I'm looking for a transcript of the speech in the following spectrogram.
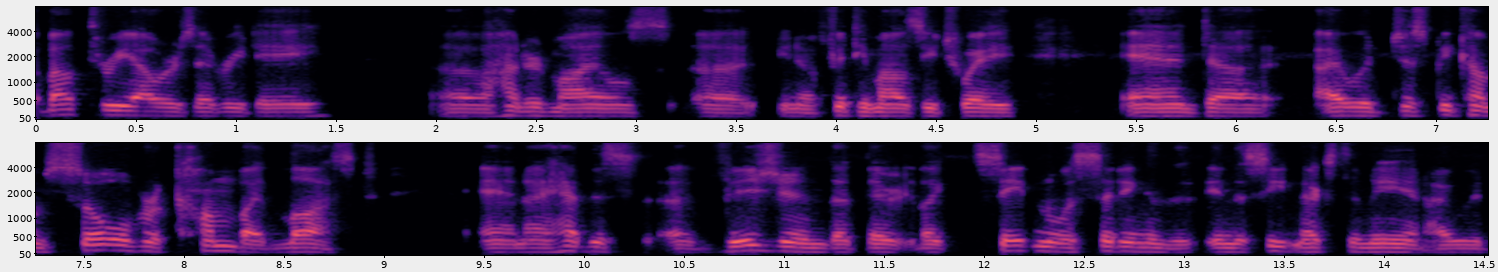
about three hours every day, uh, 100 miles, uh, you know, 50 miles each way, and uh, I would just become so overcome by lust. And I had this uh, vision that there, like Satan was sitting in the in the seat next to me, and I would,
